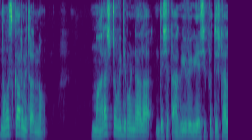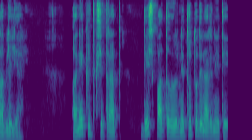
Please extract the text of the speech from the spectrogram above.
नमस्कार मित्रांनो. महाराष्ट्र विधिमंडळाला देशात आगळीवेगळी अशी प्रतिष्ठा लाभलेली आहे. अनेकविध क्षेत्रात देशपातळीवर नेतृत्व देणारे नेते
